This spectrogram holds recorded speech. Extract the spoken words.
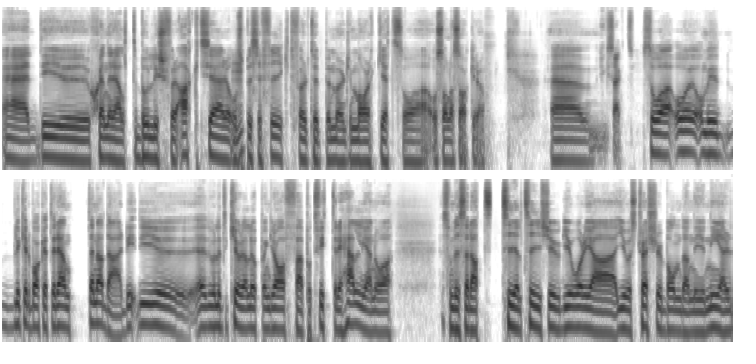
Eh, det är ju generellt bullish för aktier och Mm. specifikt för typ emerging markets och, och sådana saker. Då. Eh, Exakt. så och om vi blickar tillbaka till räntorna där. Det, det, är ju, eh, det var lite kul, jag la upp en graf här på Twitter i helgen och som visade att TLT 20-åriga US Treasury-bonden är ju ner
